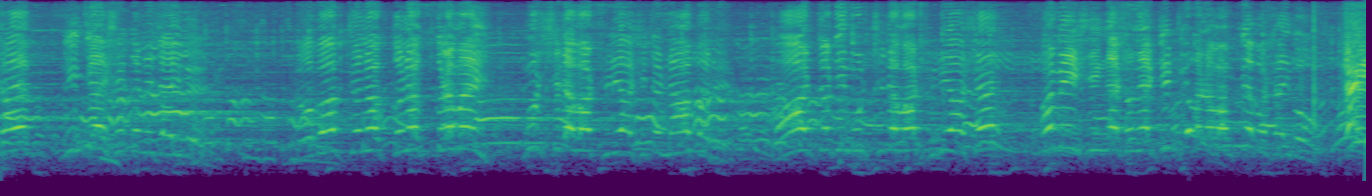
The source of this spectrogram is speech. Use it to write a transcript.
সাহেব নিজে সেখানে যাইবে। নবাব যেন কোন ক্রমেই মুর্শিদাবাদ ফিরে আসিতে না পারে। আর যদি মুর্শিদাবাদ ফিরে আসেন আমি সিংহাসনে দ্বিতীয় নবাবকে বসাইব। এই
